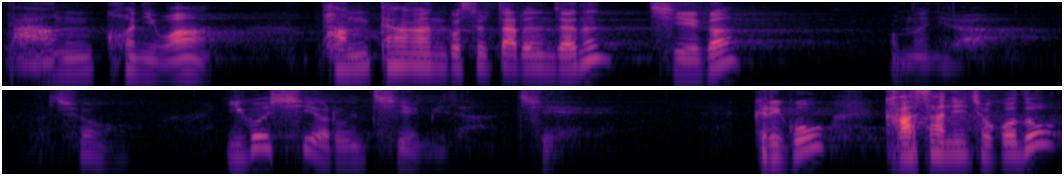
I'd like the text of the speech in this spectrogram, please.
많거니와 방탕한 것을 따르는 자는 지혜가 없느니라. 그렇죠? 이것이 여러분 지혜입니다. 지혜. 그리고 가산이 적어도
